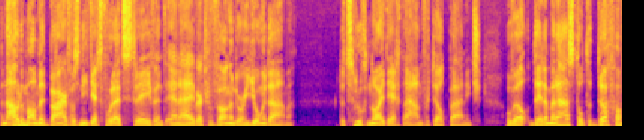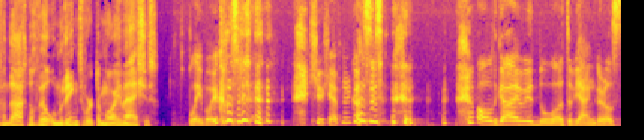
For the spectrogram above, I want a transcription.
Een oude man met baard was niet echt vooruitstrevend en hij werd vervangen door een jonge dame. Dat sloeg nooit echt aan, vertelt Panic. Hoewel Deda Maraas tot de dag van vandaag nog wel omringd wordt door mooie meisjes. Playboy concert, Hugh Hefner concert. Old guy with a lot of young girls.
